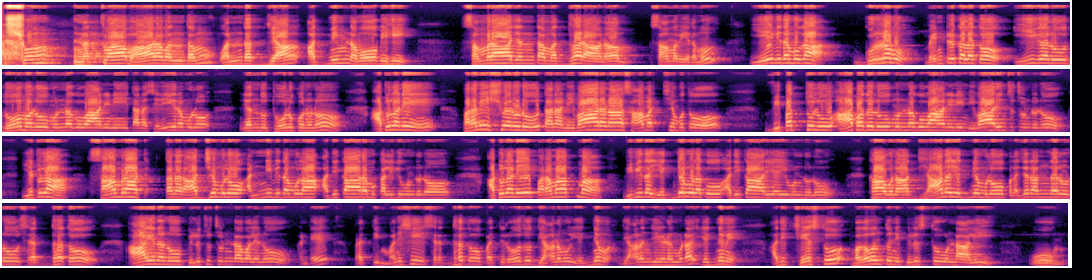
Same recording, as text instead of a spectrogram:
అశ్వం నత్వా వారవంతం వందధ్యా అగ్నిం నమోభి సమ్రాజంత మధ్వరాణం సామవేదము. ఏ విధముగా గుర్రము వెంట్రుకలతో ఈగలు దోమలు మున్నగువానిని తన శరీరములో యందు తోలుకొనునో అటులనే పరమేశ్వరుడు తన నివారణ సామర్థ్యముతో విపత్తులు ఆపదలు మున్నగువానిని నివారించుచుండును. ఎటుల సామ్రాట్ తన రాజ్యములో అన్ని విధముల అధికారము కలిగి ఉండునో అటులనే పరమాత్మ వివిధ యజ్ఞములకు అధికారి అయి ఉండును. కావున ధ్యాన యజ్ఞములో ప్రజలందరూ శ్రద్ధతో ఆయనను పిలుచుచుండవలెను. అంటే ప్రతి మనిషి శ్రద్ధతో ప్రతిరోజు ధ్యానము యజ్ఞము ధ్యానం చేయడం కూడా యజ్ఞమే. అది చేస్తూ భగవంతుని పిలుస్తూ ఉండాలి. ఓం.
